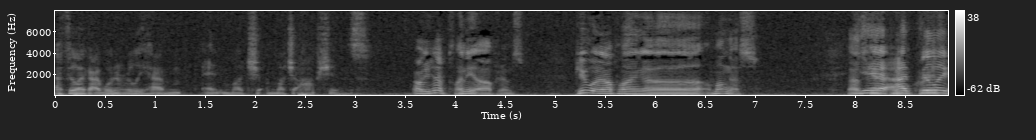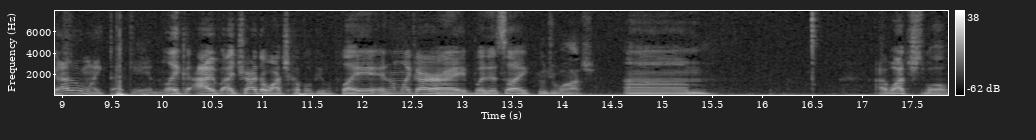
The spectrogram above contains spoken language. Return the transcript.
I feel like I wouldn't really have much much options. oh, you have plenty of options. People are now playing uh, Among Us. That's yeah, I feel like. I don't like that game. Like I I tried to watch a couple of people play it, and I'm like, all right, but it's like Who'd you watch? Um, I watched well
